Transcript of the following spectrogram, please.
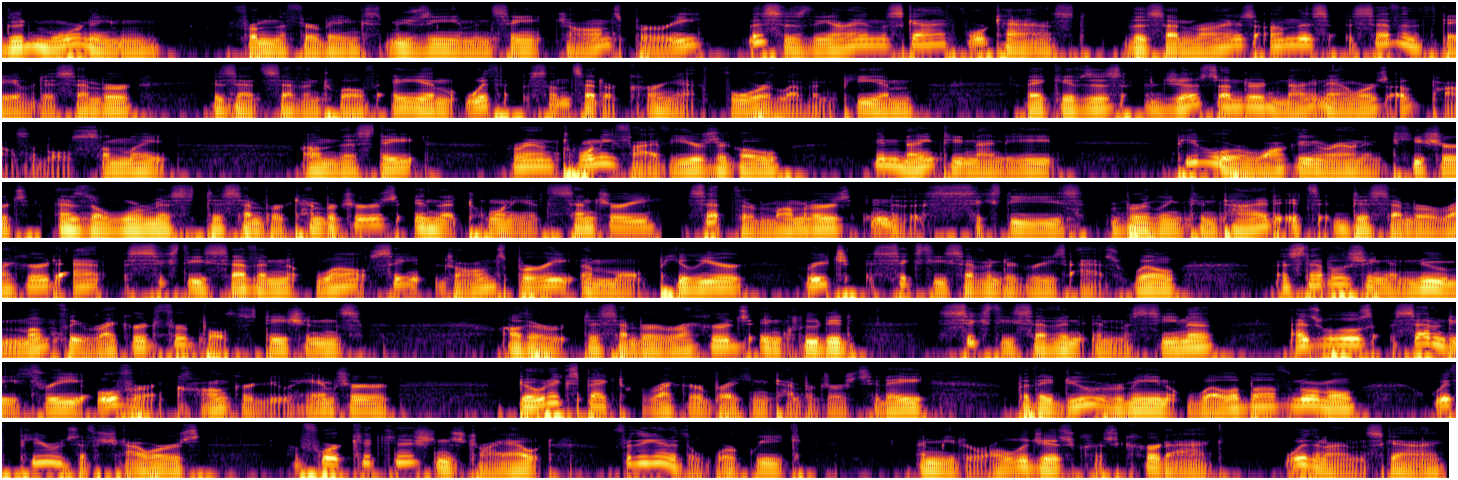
Good morning. From the Fairbanks Museum in St. Johnsbury, this is the Eye on the Sky forecast. The sunrise on this 7th day of December is at 7:12 a.m. with sunset occurring at 4:11 p.m. That gives us just under 9 hours of possible sunlight. On this date, around 25 years ago, in 1998, people were walking around in t-shirts as the warmest December temperatures in the 20th century set thermometers into the 60s. Burlington tied its December record at 67, while St. Johnsbury and Montpelier reached 67 degrees as well, establishing a new monthly record for both stations. Other December records included 67 in Massena, as well as 73 over in Concord, New Hampshire. Don't expect record breaking temperatures today, but they do remain well above normal with periods of showers before conditions dry out for the end of the work week. I'm meteorologist Chris Kurdak with an eye on the sky.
